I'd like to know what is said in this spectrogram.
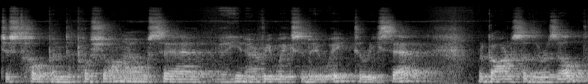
just hoping to push on. I always say, you know, every week's a new week to reset, regardless of the result.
